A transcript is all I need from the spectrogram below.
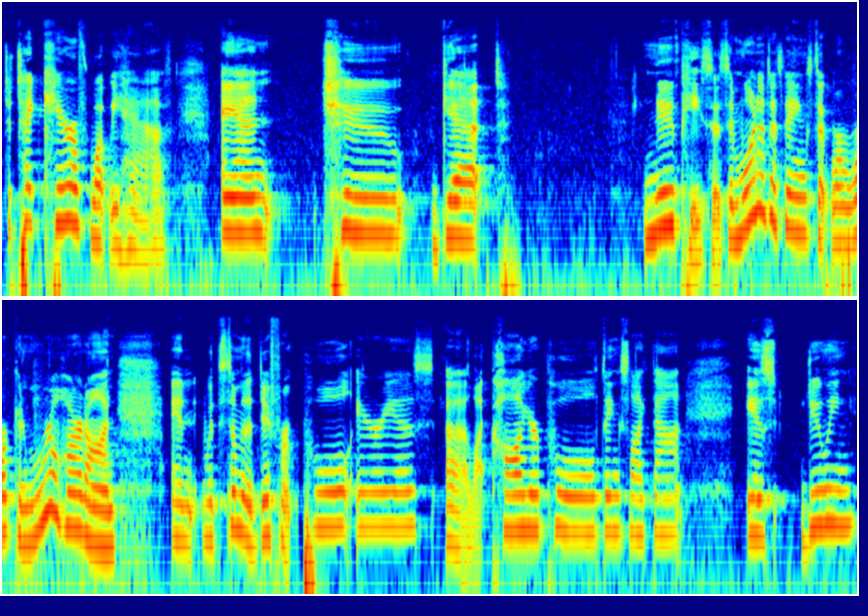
to take care of what we have and to get new pieces. And one of the things that we're working real hard on, and with some of the different pool areas, uh, like Collier Pool, things like that, is doing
